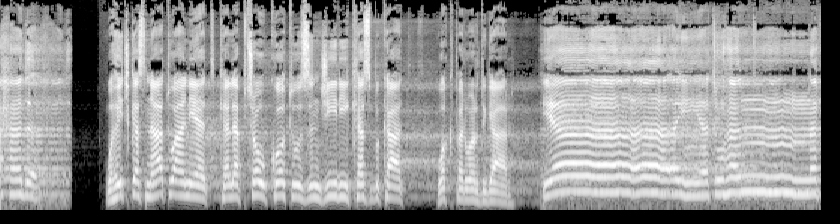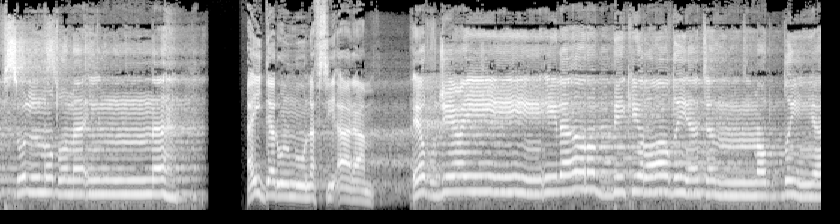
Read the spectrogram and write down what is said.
أحد. و هیچ کەس ناتوانێت کە لە پچە و کۆت و زنجیری کەس بکات وەک پەروەردگار. يا أيتها النفس المطمئنة. ئەی دەروون و نەفسی ئارام ارجعي إلى ربك راضية مرضية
